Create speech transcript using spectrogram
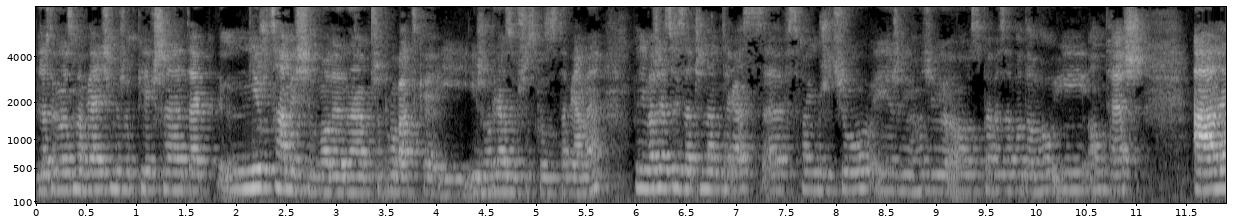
Dlatego rozmawialiśmy, że pierwsze tak nie rzucamy się w wodę na przeprowadzkę i, i że od razu wszystko zostawiamy, ponieważ ja coś zaczynam teraz e, w swoim życiu, jeżeli chodzi o sprawę zawodową i on też, ale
